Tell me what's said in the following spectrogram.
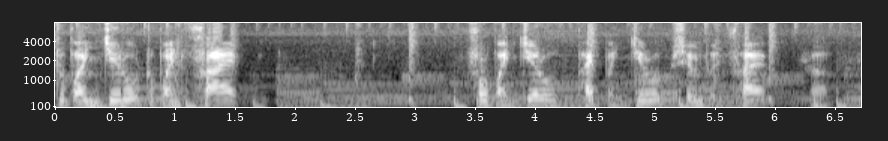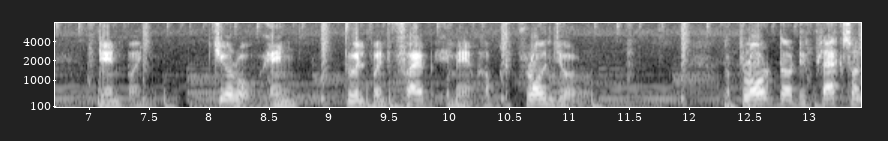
2.0 2.5 4.0 5.0 7.5 10.0 and 12.5 mm of the plunger. The plot the deflection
